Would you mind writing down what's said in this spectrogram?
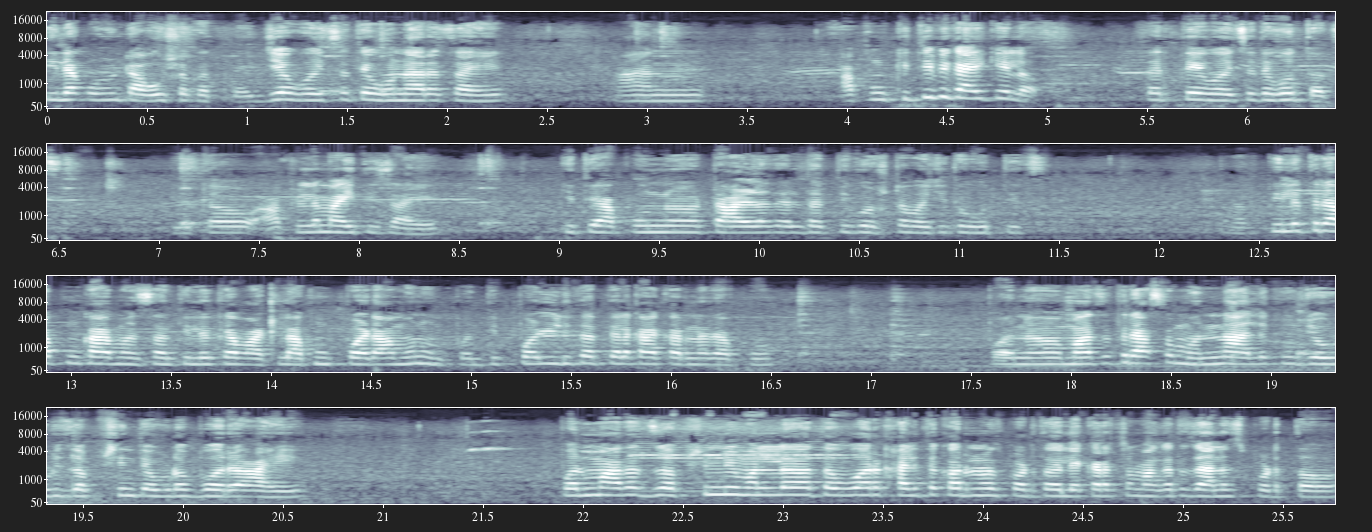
तिला कोणी टाळू शकत नाही. जे व्हायचं ते होणारच आहे. आणि आपण किती बी काय केलं तर ते व्हायचं ते होतंच. तर आपल्याला माहितीच आहे की ते आपण टाळलं त्याला तर ती गोष्ट व्हायची ती होतीच. तिला तरी आपण काय म्हणसान तिला काय वाटलं आपण पडा म्हणून पण ती पडली तर त्याला काय करणार आपण? पण माझं तरी असं म्हणणं आलं की जेवढी जपशील तेवढं बरं आहे. पण मग आता जपशील मी म्हणलं तर वर खाली तर करणंच पडतं लेकराच्या मागं तर जाणंच पडतं.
